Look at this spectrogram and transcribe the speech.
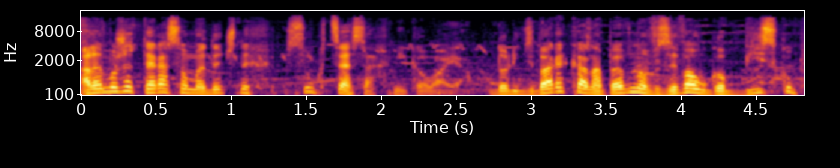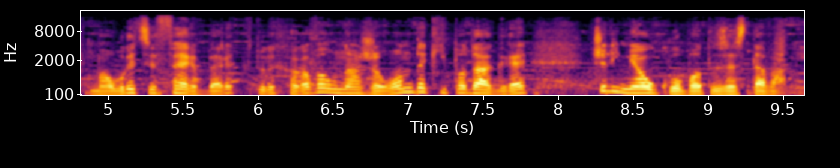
Ale może teraz o medycznych sukcesach Mikołaja. Do Lidzbarka na pewno wzywał go biskup Maurycy Ferber, który chorował na żołądek i podagrę, czyli miał kłopoty ze stawami.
